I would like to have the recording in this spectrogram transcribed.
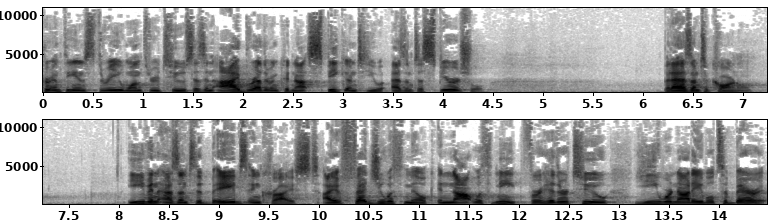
Corinthians 3 1 through 2 says, And I, brethren, could not speak unto you as unto spiritual, but as unto carnal, even as unto babes in Christ. I have fed you with milk and not with meat, for hitherto ye were not able to bear it.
